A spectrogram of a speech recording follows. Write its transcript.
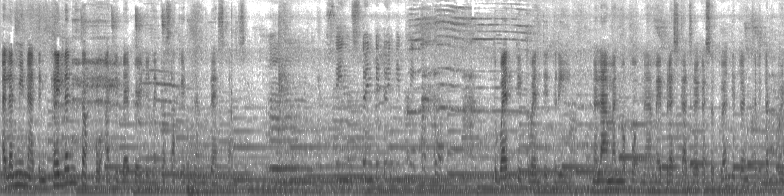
alamin natin, kailan ka po, Ate Beverly, nagkasakit ng breast cancer? Um, since 2023 pa po. 2023. Nalaman mo po na may breast cancer ka sa 2023 ka for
